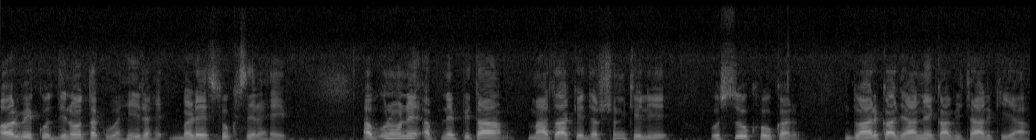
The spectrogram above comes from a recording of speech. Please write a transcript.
और वे कुछ दिनों तक वहीं रहे, बड़े सुख से रहे। अब उन्होंने अपने पिता माता के दर्शन के लिए उत्सुक होकर द्वारका जाने का विचार किया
